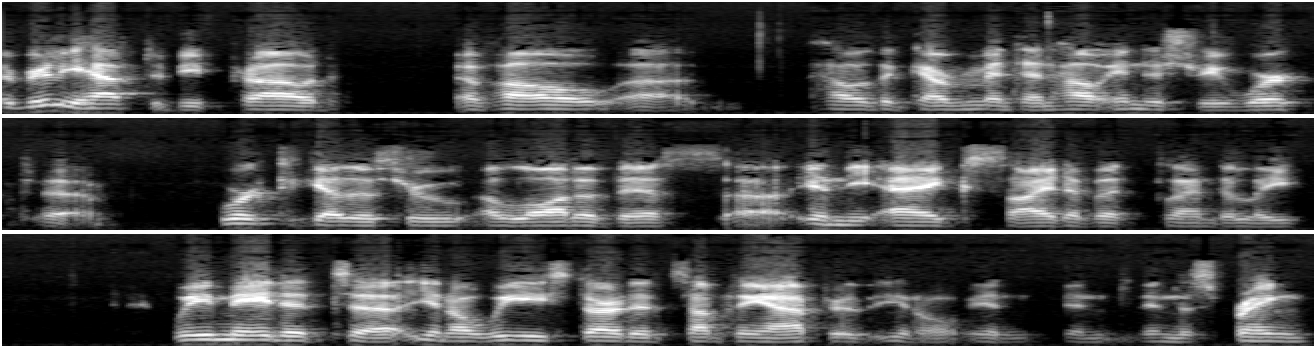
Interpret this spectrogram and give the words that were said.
I really have to be proud of how uh, how the government and how industry worked uh, worked together through a lot of this uh, in the ag side of it, Glenda Lee. We made it. Uh, you know, we started something after you know in in, in the spring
